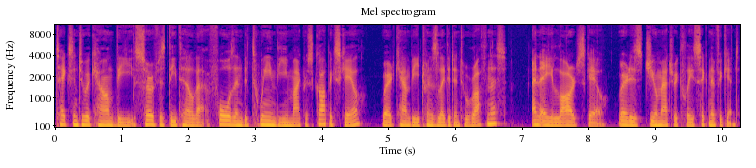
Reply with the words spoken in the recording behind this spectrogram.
takes into account the surface detail that falls in between the microscopic scale, where it can be translated into roughness, and a large scale, where it is geometrically significant.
